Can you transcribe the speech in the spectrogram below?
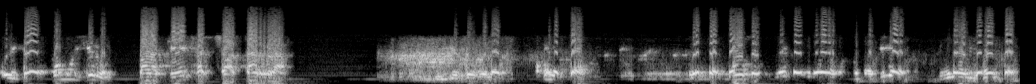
o dijera, ¿cómo hicieron para que esa chatarra y eso de las ¿Cómo está? Esta cosa, esta es una fotografía de una hasta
